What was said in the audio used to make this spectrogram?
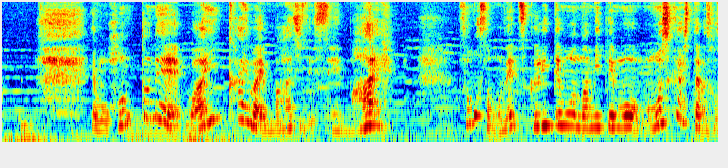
でもうほんとね、ワイン界隈マジで狭い。そもそもね、作り手も飲み手も、もしかしたら注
